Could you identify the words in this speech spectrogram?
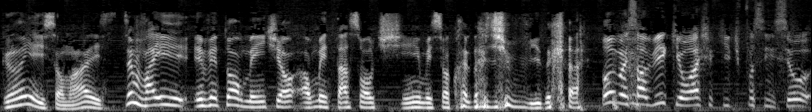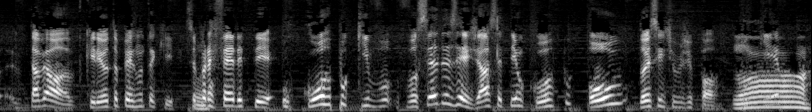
ganha isso a mais, você vai eventualmente au- aumentar sua autoestima e sua qualidade de vida, cara. Ô, mas sabia que eu acho que, tipo assim, se eu. Tá vendo? Ó, queria outra pergunta aqui. Você Hum. prefere ter o corpo que vo- você desejar, você tem o corpo ou 2 centímetros de pau. Nossa.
